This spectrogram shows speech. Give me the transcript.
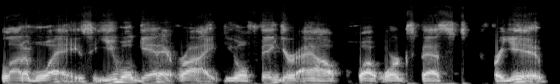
lot of ways. You will get it right. You'll figure out what works best for you.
